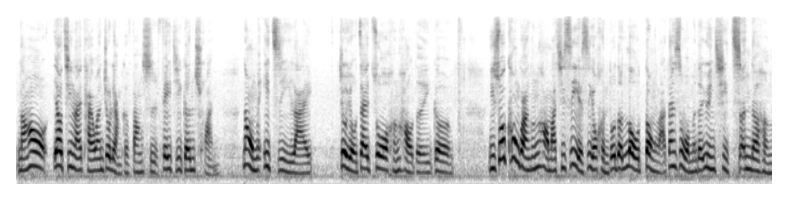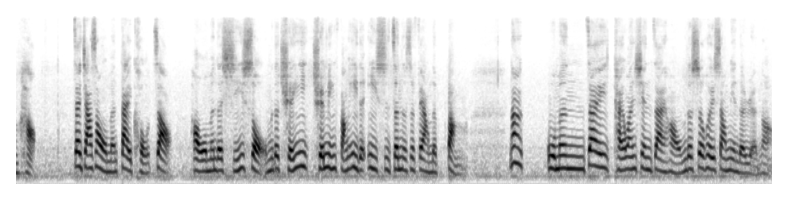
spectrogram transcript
然后要进来台湾就两个方式，飞机跟船。那我们一直以来就有在做很好的一个。你说控管很好吗？其实也是有很多的漏洞啦。但是我们的运气真的很好，再加上我们戴口罩，好，我们的洗手，我们的全疫全民防疫的意识真的是非常的棒。那我们在台湾现在哈，我们的社会上面的人呢，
